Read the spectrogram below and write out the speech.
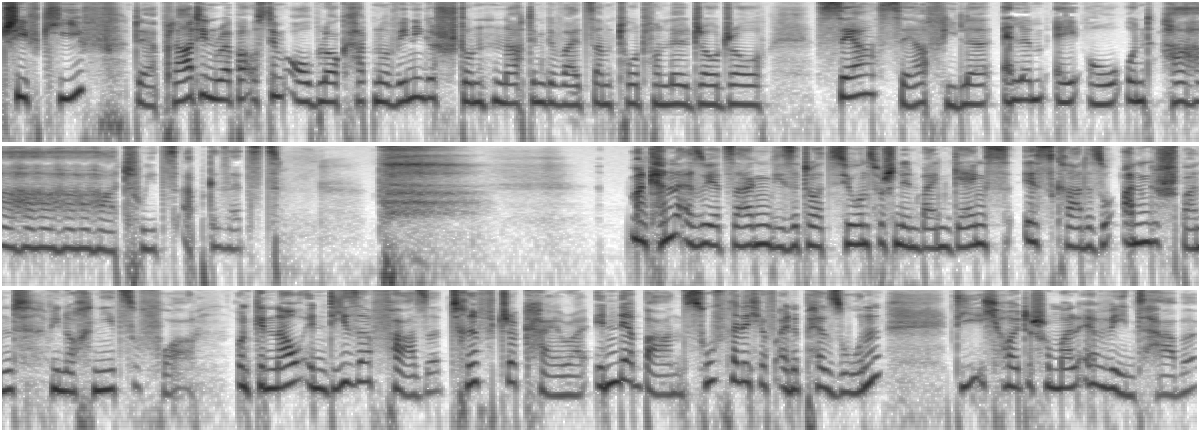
Chief Keef, der Platin-Rapper aus dem O-Block, hat nur wenige Stunden nach dem gewaltsamen Tod von Lil Jojo sehr, sehr viele LMAO und Hahaha-Tweets abgesetzt. Man kann also jetzt sagen, die Situation zwischen den beiden Gangs ist gerade so angespannt wie noch nie zuvor. Und genau in dieser Phase trifft Jakira in der Bahn zufällig auf eine Person, die ich heute schon mal erwähnt habe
